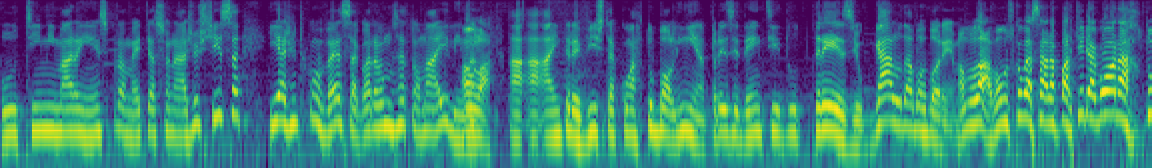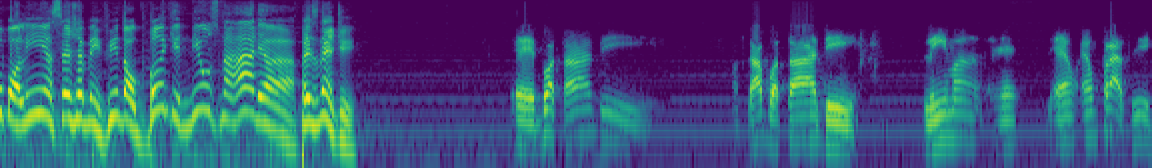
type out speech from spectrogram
O time maranhense promete acionar a justiça e a gente conversa agora. Vamos retomar aí, Lima, vamos lá. A, a, a entrevista com Arthur Bolinha, presidente do 13, o Galo da Borborema. Vamos lá, vamos conversar a partir de agora. Arthur Bolinha, seja bem-vindo ao Band News na área. Presidente. É, boa tarde, boa tarde, Lima, é, é, é um prazer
